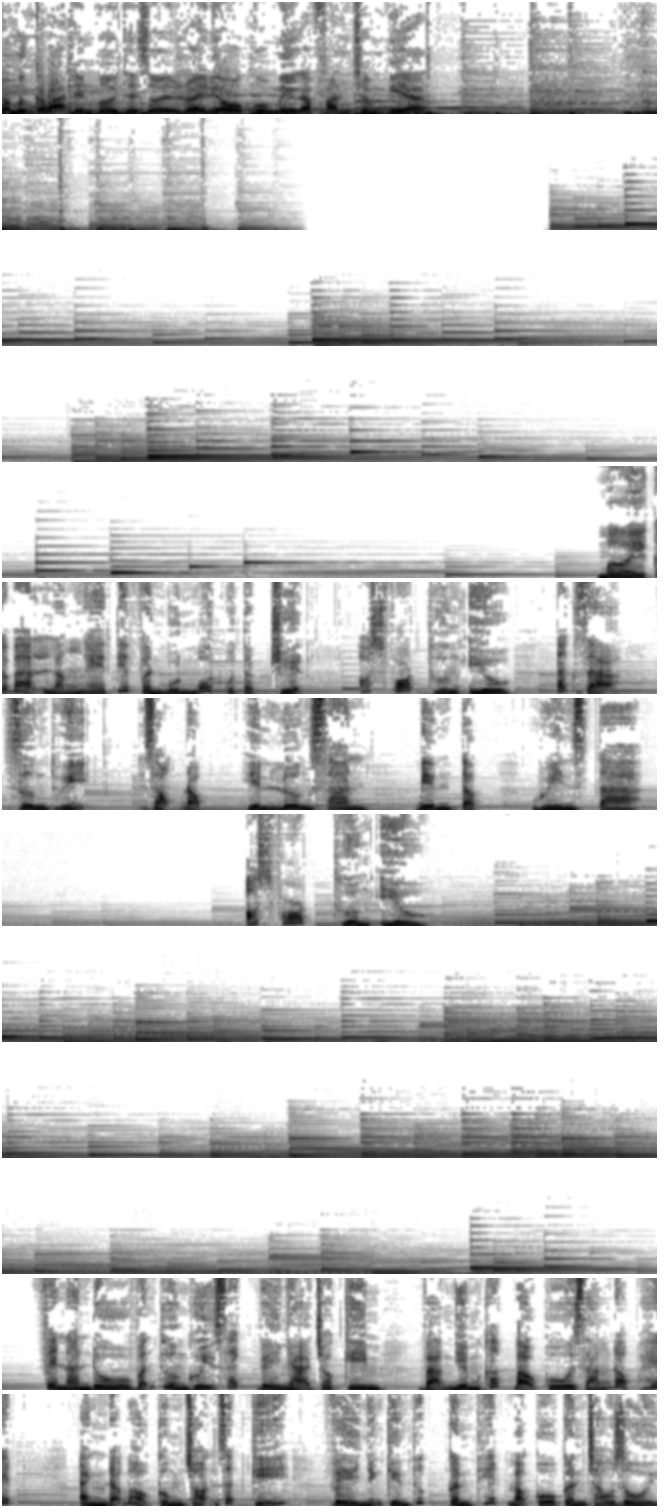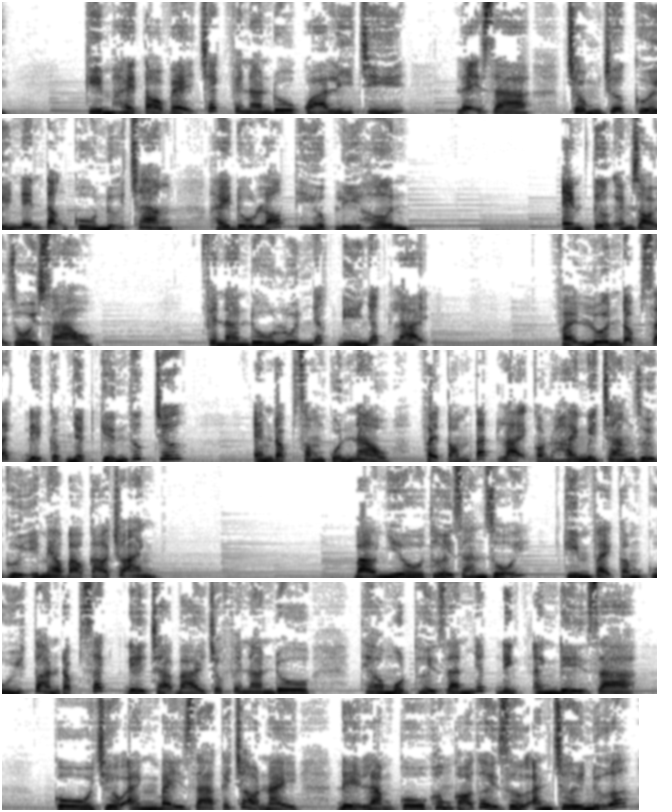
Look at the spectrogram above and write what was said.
Chào mừng các bạn đến với thế giới radio của megafan.vn Mời các bạn lắng nghe tiếp phần 41 của tập truyện Oxford Thương Yêu, tác giả Dương Thụy, giọng đọc Hiền Lương San, biên tập Green Star. Oxford Thương Yêu Fernando vẫn thường gửi sách về nhà cho Kim và nghiêm khắc bảo cô dáng đọc hết. Anh đã bỏ công chọn rất kỹ về những kiến thức cần thiết mà cô cần trau dồi. Kim hay tỏ vẻ trách Fernando quá lý trí. Lẽ ra chồng chưa cưới nên tặng cô nữ trang hay đồ lót thì hợp lý hơn. Em tưởng em giỏi rồi sao? Fernando luôn nhắc đi nhắc lại. Phải luôn đọc sách để cập nhật kiến thức chứ. Em đọc xong cuốn nào, phải tóm tắt lại còn 20 trang rồi gửi email báo cáo cho anh. Bao nhiêu thời gian rỗi, Kim phải cắm cúi toàn đọc sách để trả bài cho Fernando theo một thời gian nhất định anh để ra. Cô trêu anh bày ra cái trò này để làm cô không có thời giờ ăn chơi nữa.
